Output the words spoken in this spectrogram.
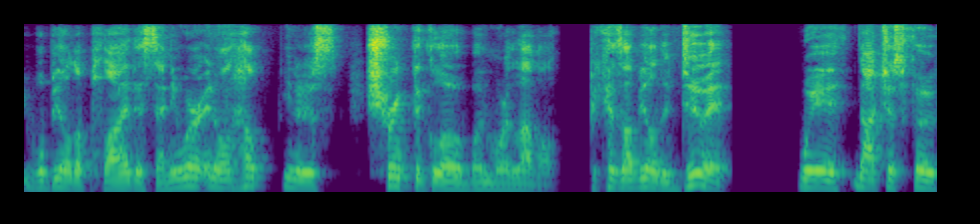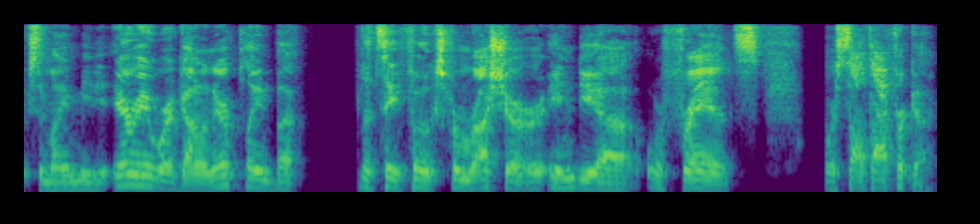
we'll be able to apply this anywhere and it'll help, you know, just shrink the globe one more level because I'll be able to do it with not just folks in my immediate area where I got on an airplane, but let's say folks from Russia or India or France or South Africa.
